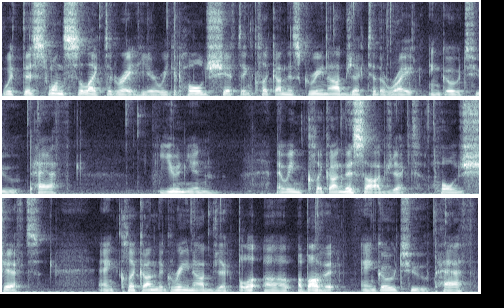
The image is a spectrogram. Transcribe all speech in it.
with this one selected right here. We could hold shift and click on this green object to the right and go to path union. And we can click on this object, hold shift and click on the green object uh, above it and go to path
